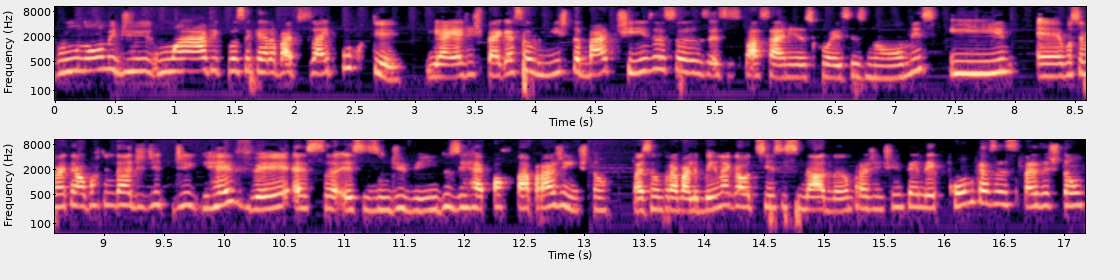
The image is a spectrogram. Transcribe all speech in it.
um nome de uma ave que você queira batizar e por quê. E aí a gente pega essa lista, batiza essas, esses passarinhos com esses nomes e é, você vai ter a oportunidade de, de rever essa, esses indivíduos e reportar para a gente. Então, vai ser um trabalho bem legal de ciência cidadã para a gente entender como que essas espécies estão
